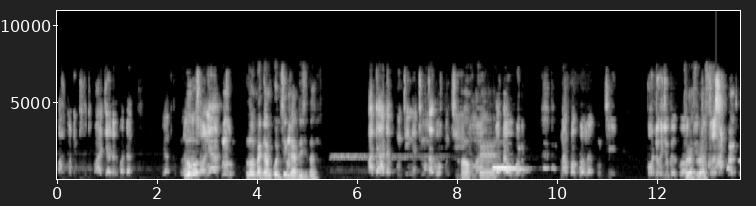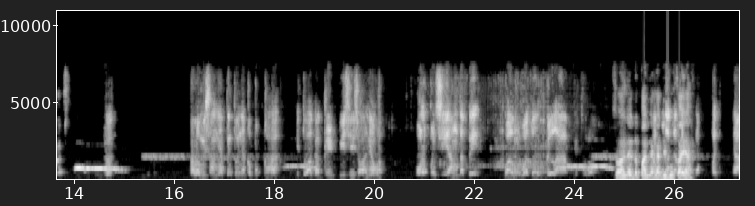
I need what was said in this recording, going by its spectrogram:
wah mending tutup aja daripada lihat ke belakang Lu- soalnya Lu megang kunci nggak di situ? ada ada kuncinya cuma nggak gua kunci. Oke. cuma nggak tahu gua kenapa gua nggak kunci bodoh juga gua Terus, terus? terus terus, kalau misalnya pintunya kebuka itu agak creepy sih soalnya wa- walaupun siang tapi warung gua tuh gelap gitu loh Soalnya depannya nggak dibuka ya? ya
